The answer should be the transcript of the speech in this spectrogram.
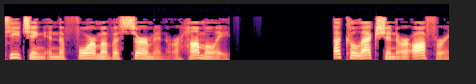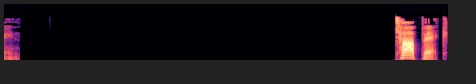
Teaching in the form of a sermon or homily. A collection or offering. Topic:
